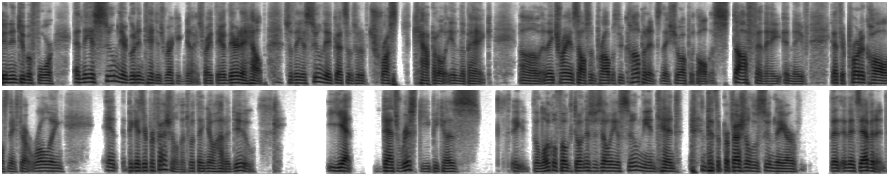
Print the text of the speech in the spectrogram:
been into before, and they assume their good intent is recognized, right? They're there to help. So they assume they've got some sort of trust capital in the bank. Um, and they try and solve some problems through competence and they show up with all the stuff and they and they've got their protocols and they start rolling and because they're professionals, that's what they know how to do. Yet that's risky because the local folks don't necessarily assume the intent that the professionals assume they are that that's evident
